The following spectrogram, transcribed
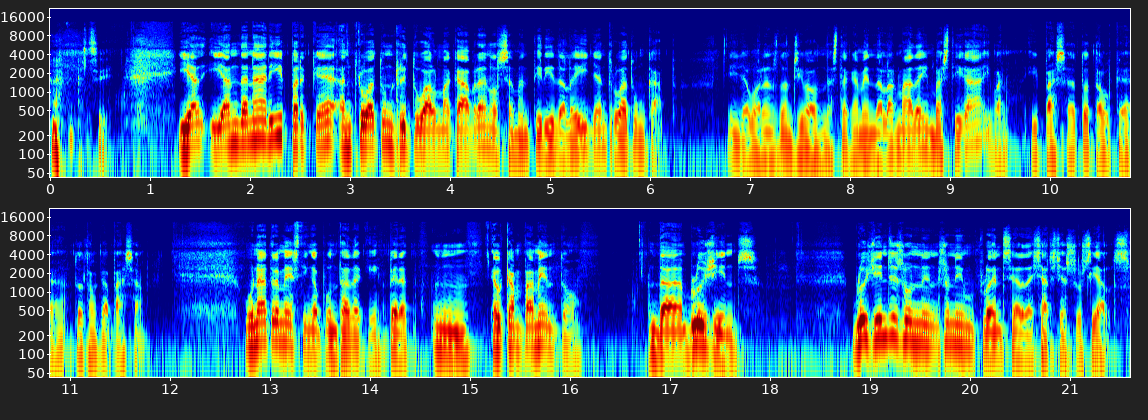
Sí. I, ha, i han d'anar-hi perquè han trobat un ritual macabre en el cementiri de la illa, han trobat un cap i llavors doncs, hi va un destacament de l'Armada a investigar i, bueno, i passa tot el, que, tot el que passa. Un altre més tinc apuntat aquí. Espera't. Mm, el Campamento, de Blue Jeans. Blue Jeans és un, és un influencer de xarxes socials.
